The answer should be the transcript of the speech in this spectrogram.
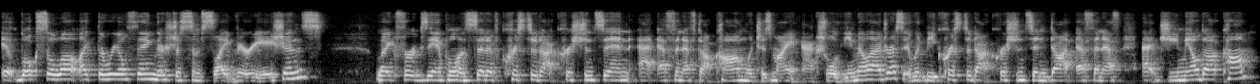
It looks a lot like the real thing, there's just some slight variations. Like, for example, instead of Krista.Christensen at fnf.com, which is my actual email address, it would be Krista.Christensen.fnf at gmail.com.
